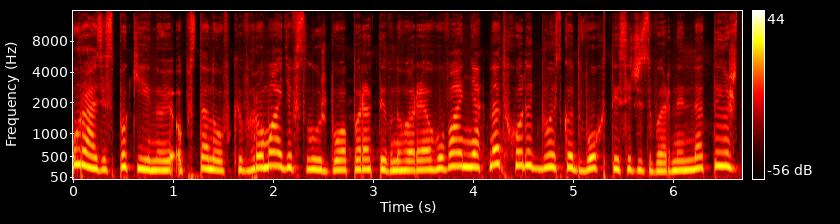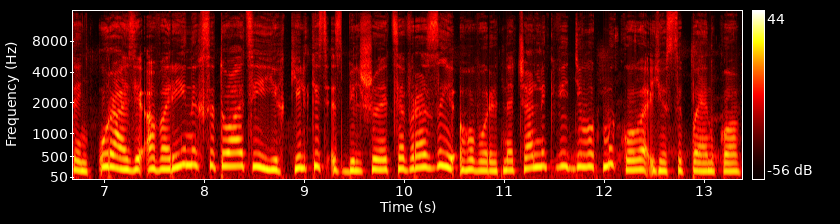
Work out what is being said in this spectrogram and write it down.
У разі спокійної обстановки в громаді в службу оперативного реагування надходить близько двох тисяч звернень на тиждень. У разі аварійних ситуацій їх кількість збільшується в рази, говорить начальник відділу Микола Йосипенко.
